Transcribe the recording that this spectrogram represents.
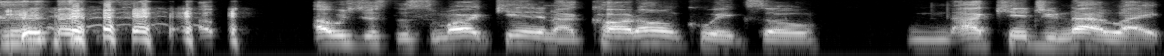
Yeah. I was just a smart kid and I caught on quick. So I kid you not, like,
